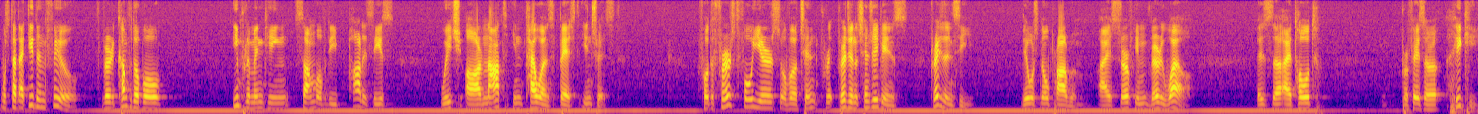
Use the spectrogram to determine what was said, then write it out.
was that I didn't feel very comfortable implementing some of the policies which are not in Taiwan's best interest. For the first four years of Chen, President Chen Shui-bian's presidency, there was no problem. I served him very well. As uh, I told Professor Hickey,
